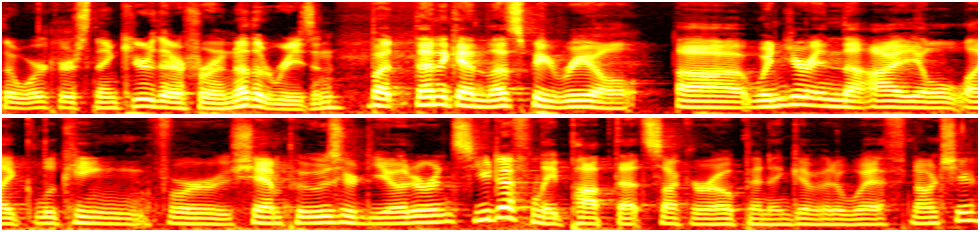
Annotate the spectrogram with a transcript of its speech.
the workers think you're there for another reason. but then again, let's be real. Uh, when you're in the aisle, like looking for shampoos or deodorants, you definitely pop that sucker open and give it a whiff, don't you?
